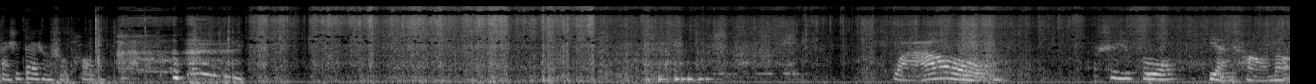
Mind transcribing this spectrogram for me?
还是戴上手套吧。哇哦，是一幅扁长的，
